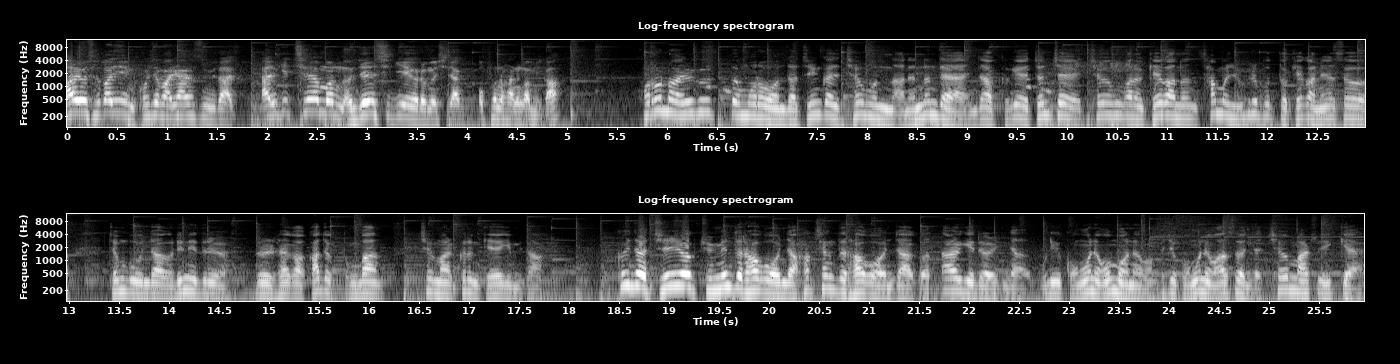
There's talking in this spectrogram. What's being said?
아유 서관님 고생 많이 하셨습니다. 딸기 체험은 언제 시기에 그러면 시작 오픈을 하는 겁니까? 코로나19 때문에 이제 지금까지 체험은 안 했는데 이제 그게 전체 체험관을 개관은 3월 6일부터 개관해서 전부 이제 어린이들을 해가 가족 동반 체험할 그런 계획입니다. 그 이제 지역 주민들하고 이제 학생들하고 이제 그 딸기를 이제 우리 공원에 오면은 원피지 공원에 와서 이제 체험할 수 있게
